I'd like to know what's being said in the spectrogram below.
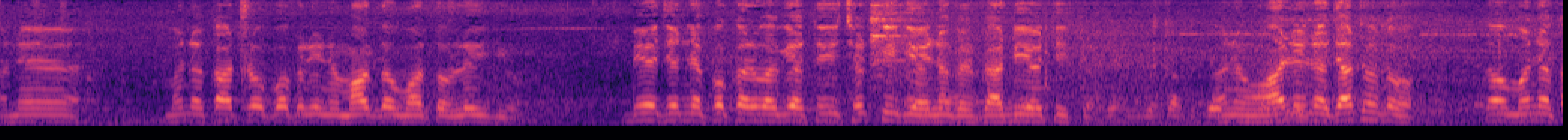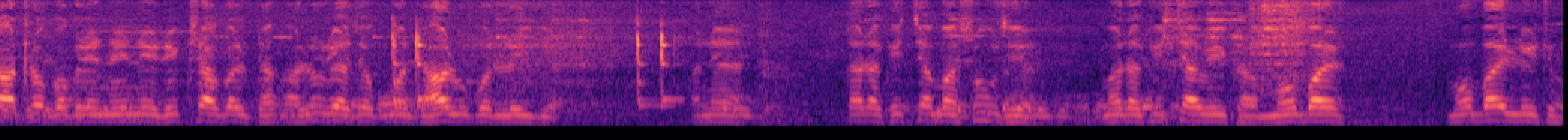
અને મને કાટલો પકડીને મારતો મારતો લઈ ગયો. બે જણને પકડવા ગયા તો એ છટકી ગયા એના ઘરે ગાડી હતી તો. અને હું હાલીને જતો હતો તો મને કાટલો પકડીને એની રિક્ષા આગળ હલુરિયા ચોકમાં ઢાલ ઉપર લઈ ગયા. અને તારા ખીચામાં શું છે? મારા ખીચા વીખા. મોબાઈલ મોબાઈલ લીધો.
